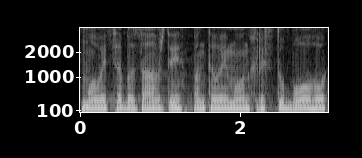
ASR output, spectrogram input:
молиться бо завжди Пантелеймон Христу Богу,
